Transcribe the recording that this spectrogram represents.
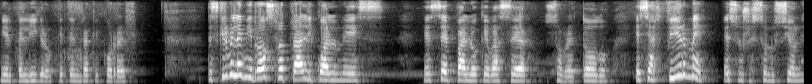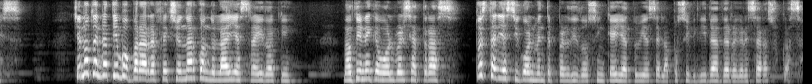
ni el peligro que tendrá que correr. Descríbele mi rostro tal y cual es, que sepa lo que va a ser, sobre todo, que se afirme en sus resoluciones. Ya no tendrá tiempo para reflexionar cuando la hayas traído aquí. No tiene que volverse atrás. Tú estarías igualmente perdido sin que ella tuviese la posibilidad de regresar a su casa.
